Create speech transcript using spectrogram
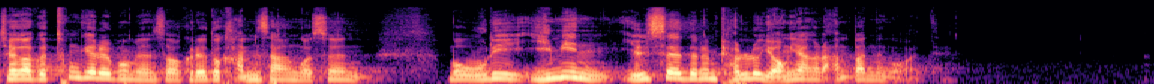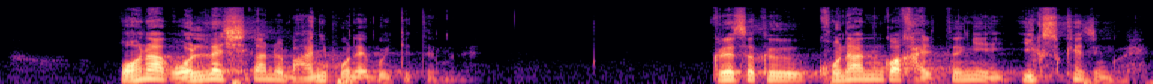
제가 그 통계를 보면서 그래도 감사한 것은 뭐 우리 이민 1세들은 별로 영향을 안 받는 것 같아요. 워낙 원래 시간을 많이 보내고 있기 때문에. 그래서 그 고난과 갈등이 익숙해진 거예요.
